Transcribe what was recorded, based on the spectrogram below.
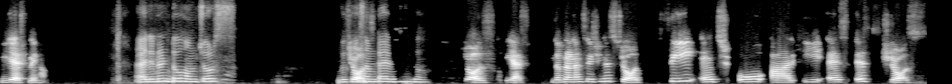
Yes, Neha. I didn't do home chores. Before Chores. some time I didn't do. Chores. Yes. The pronunciation is chores. C H O R E S is chores.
